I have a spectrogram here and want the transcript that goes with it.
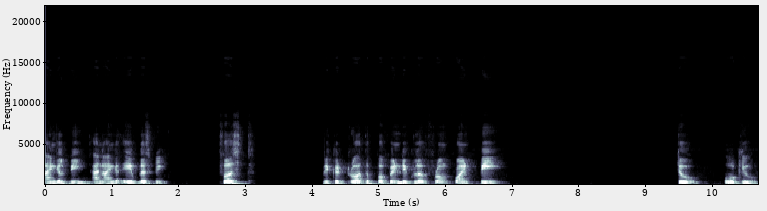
angle B and angle A plus B. First, we could draw the perpendicular from point P to OQ.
